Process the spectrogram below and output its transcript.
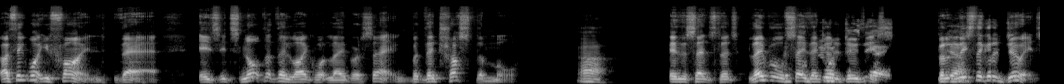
I think what you find there is it's not that they like what Labour are saying, but they trust them more. Ah. In the sense that Labour will say they're going to do this, but yeah. at least they're going to do it.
